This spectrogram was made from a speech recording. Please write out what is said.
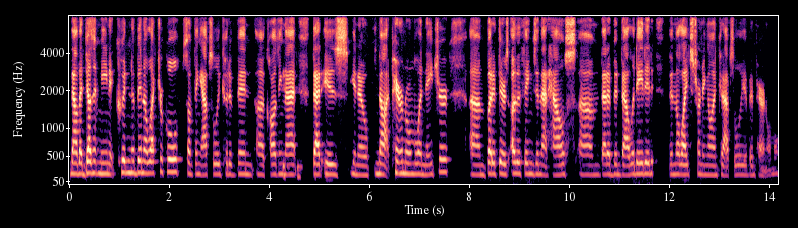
Now that doesn't mean it couldn't have been electrical. Something absolutely could have been uh, causing that. That is, you know, not paranormal in nature. Um, but if there's other things in that house um, that have been validated, then the lights turning on could absolutely have been paranormal.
